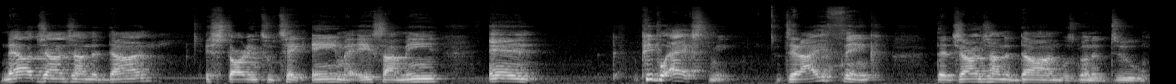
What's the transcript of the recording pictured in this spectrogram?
Now John John Da Don is starting to take aim at Ace Amin, and people asked me, did I think that John John Da Don was going to do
